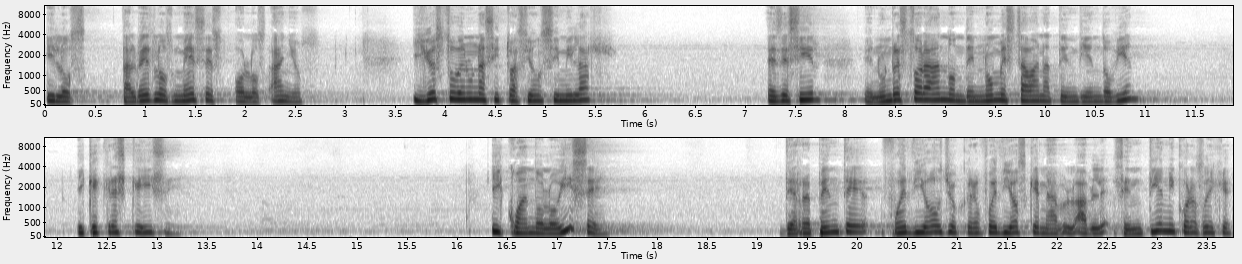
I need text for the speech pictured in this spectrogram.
y los, tal vez los meses o los años, y yo estuve en una situación similar. Es decir, en un restaurante donde no me estaban atendiendo bien. ¿Y qué crees que hice? Y cuando lo hice, de repente fue Dios, yo creo fue Dios que me habló, sentí en mi corazón y dije,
